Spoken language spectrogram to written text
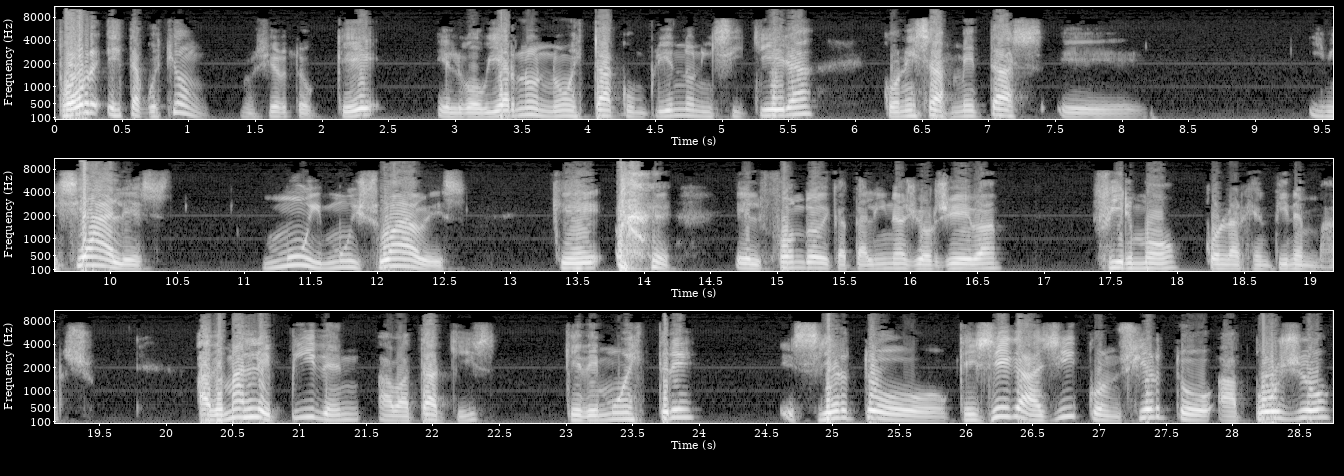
por esta cuestión, ¿no es cierto?, que el gobierno no está cumpliendo ni siquiera con esas metas eh, iniciales muy, muy suaves que el fondo de Catalina Georgieva firmó con la Argentina en marzo. Además le piden a Batakis que demuestre eh, cierto, que llega allí con cierto apoyo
